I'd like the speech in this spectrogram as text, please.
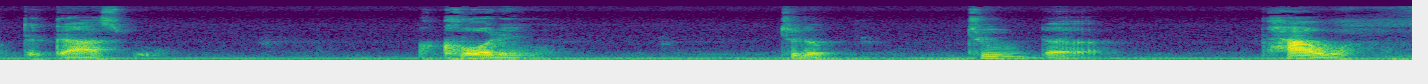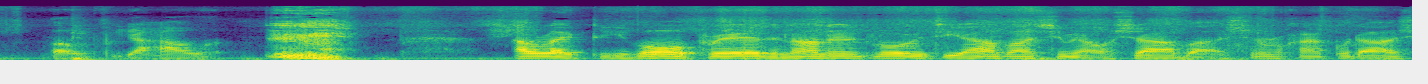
of the gospel according to the to the power of Yahweh. I would like to give all prayers and honor and glory to Yahweh Shemel Shah Shem Kodash,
